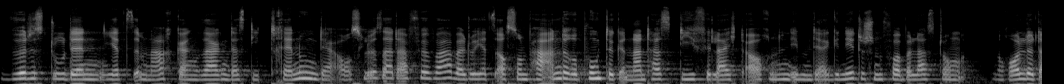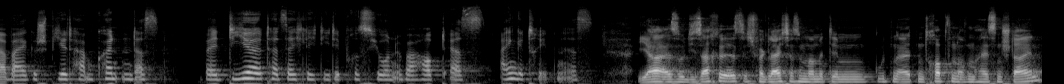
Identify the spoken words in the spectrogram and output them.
Würdest du denn jetzt im Nachgang sagen, dass die Trennung der Auslöser dafür war, weil du jetzt auch so ein paar andere Punkte genannt hast, die vielleicht auch neben der genetischen Vorbelastung eine Rolle dabei gespielt haben könnten, dass bei dir tatsächlich die Depression überhaupt erst eingetreten ist? Ja, also die Sache ist, ich vergleiche das immer mit dem guten alten Tropfen auf dem heißen Stein.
